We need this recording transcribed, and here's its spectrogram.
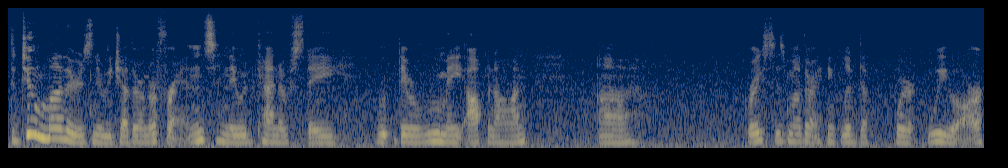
the two mothers knew each other and were friends, and they would kind of stay. They were roommate off and on. Uh, Grace's mother, I think, lived up where we are.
